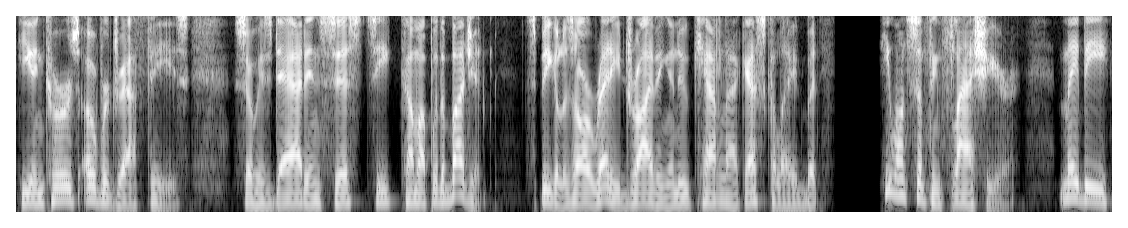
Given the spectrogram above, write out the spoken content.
He incurs overdraft fees, so his dad insists he come up with a budget. Spiegel is already driving a new Cadillac Escalade, but he wants something flashier. Maybe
